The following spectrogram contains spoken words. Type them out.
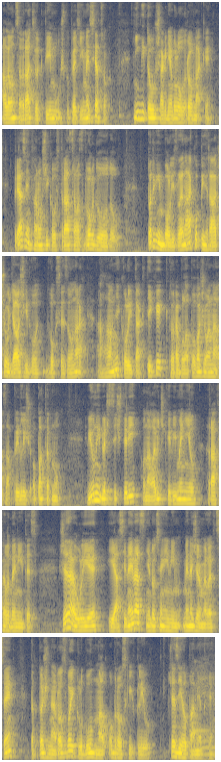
ale on sa vrátil k týmu už po 5 mesiacoch. Nikdy to už však nebolo rovnaké. Priazem fanúšikov strácal z dvoch dôvodov. Prvým boli zlé nákupy hráčov v ďalších dvo- dvoch sezónach a hlavne kvôli taktike, ktorá bola považovaná za príliš opatrnú. V júni 2004 ho na lavičke vymenil Rafael Benítez. Žera Ulie je asi najviac nedoceneným manažerom LFC, pretože na rozvoj klubu mal obrovský vplyv. Čes jeho pamiatke.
